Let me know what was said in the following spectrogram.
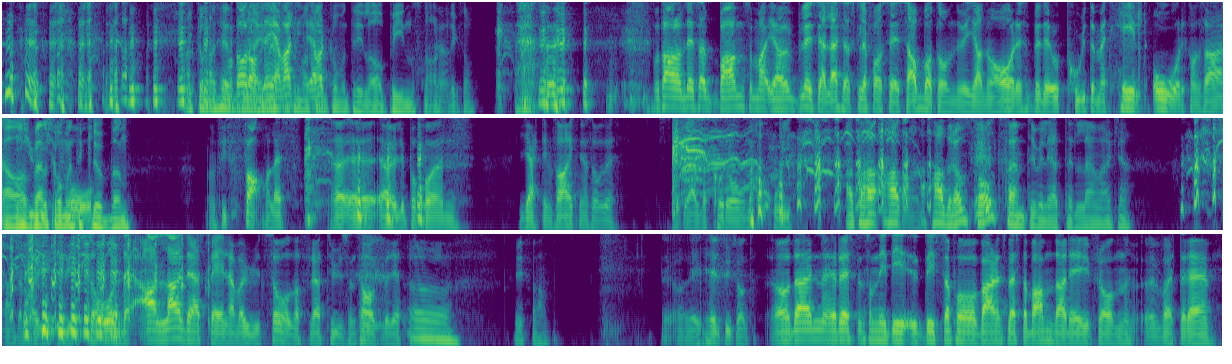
Vi kommer tal om det, jag vart- eftersom att jag han kommer trilla av pinn snart liksom. På tal om dessa band som, jag blev så jävla ledsen, jag skulle få se Sabaton nu i januari, så blev det uppskjutet med ett helt år konsert Ja, till 2022. välkommen till klubben. Men fy fan vad less. Jag, jag, jag höll ju på att få en hjärtinfarkt när jag såg det. Jävla corona-skit. Alltså, ha, ha, hade de sålt 50 biljetter till den verkligen? Ja, det var ju utsåld. Alla deras spelare var utsålda, flera tusentals biljetter. Fy fan. Ja, det är helt utsålt. Ja, den rösten som ni di- dissar på världens bästa band där, det är ju från, eh, vad heter det,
